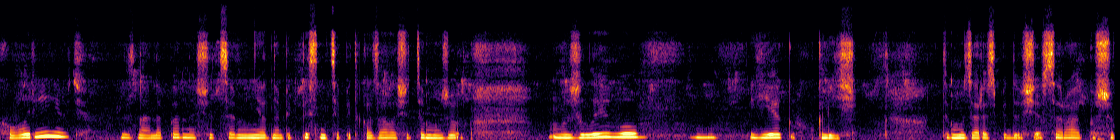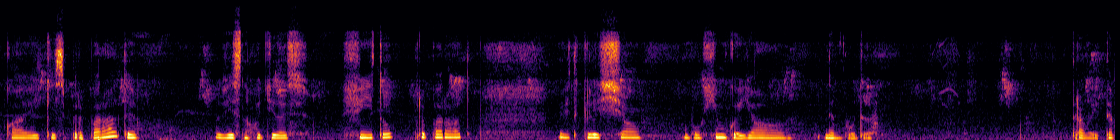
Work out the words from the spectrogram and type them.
хворіють. Не знаю, напевно, що це мені одна підписниця підказала, що це може, можливо є кліщ. Тому зараз піду ще в сарай, пошукаю якісь препарати. Звісно, хотілося фіто препарат від кліща бо хімку я не буду травити.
